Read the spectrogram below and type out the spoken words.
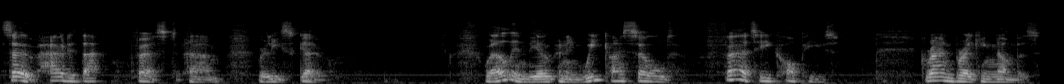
So how did that first um, release go? Well, in the opening week, I sold 30 copies. Groundbreaking numbers.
